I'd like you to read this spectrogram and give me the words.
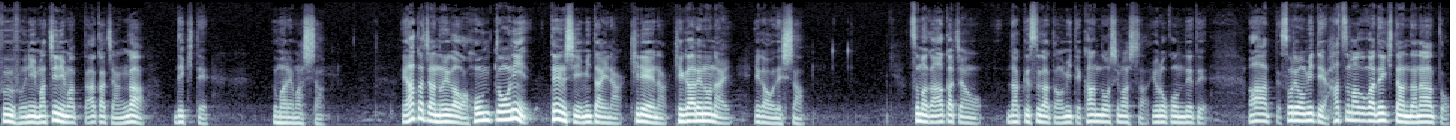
夫婦に待ちに待った赤ちゃんができて生まれました。赤ちゃんの笑顔は本当に天使みたいな綺麗な汚れのない笑顔でした。妻が赤ちゃんを抱く姿を見て感動しました。喜んでてああってそれを見て初孫ができたんだなと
